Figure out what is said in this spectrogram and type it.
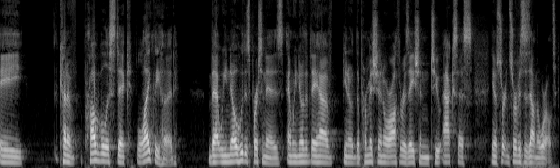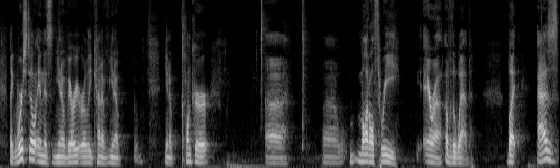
a kind of probabilistic likelihood that we know who this person is and we know that they have you know the permission or authorization to access you know certain services out in the world. Like we're still in this you know very early kind of you know you know clunker uh, uh, model 3 era of the web. But as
